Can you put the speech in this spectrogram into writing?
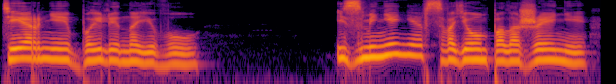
Тернии были наяву. Изменения в своем положении —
